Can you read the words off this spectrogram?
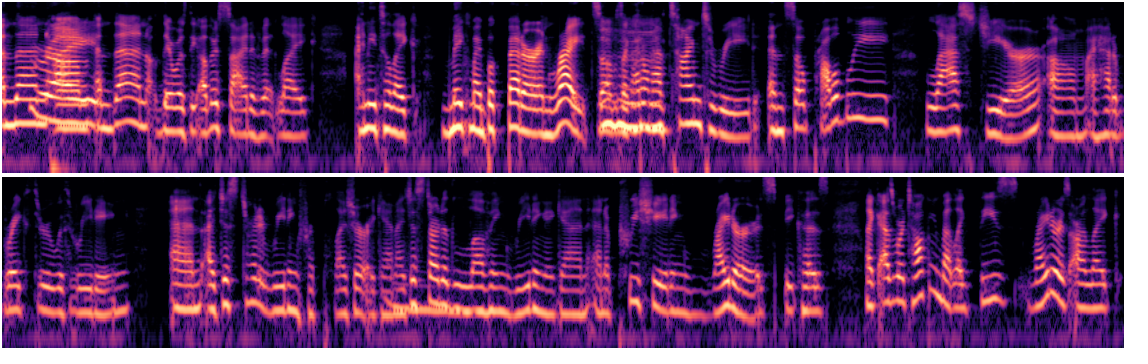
and then um, right. um, and then there was the other side of it like I need to like make my book better and write. So mm-hmm. I was like, I don't have mm-hmm. time to read. And so probably last year, um, I had a breakthrough with reading and I just started reading for pleasure again. I just started mm. loving reading again and appreciating writers because like as we're talking about, like these writers are like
